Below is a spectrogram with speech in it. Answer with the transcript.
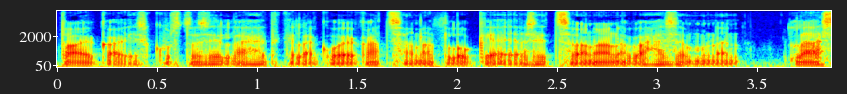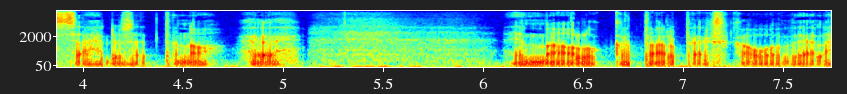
taikaiskusta sillä hetkellä, kun ekat sanat lukee ja sitten se on aina vähän semmoinen lässähdys, että no höh. en mä ollutkaan tarpeeksi kauan vielä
